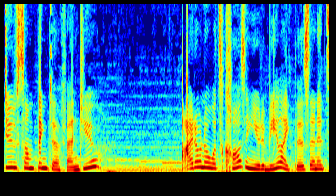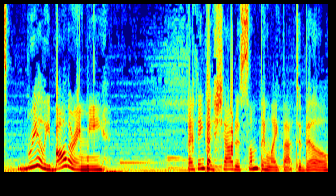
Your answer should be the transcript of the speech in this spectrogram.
do something to offend you? I don't know what's causing you to be like this, and it's really bothering me. I think I shouted something like that to Bill.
